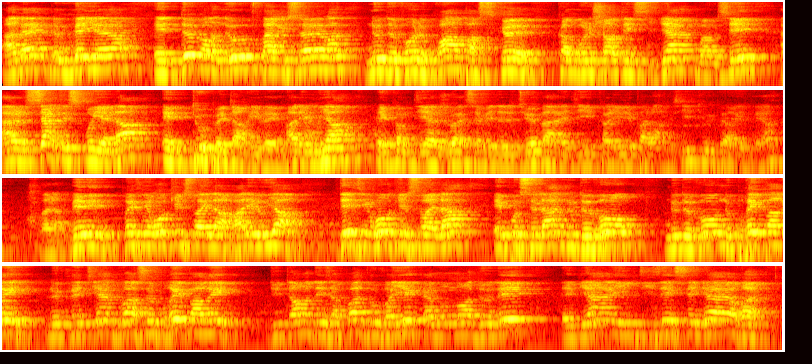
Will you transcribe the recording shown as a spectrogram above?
Amen. Le meilleur est devant nous, frères et sœurs. Nous devons le croire parce que, comme vous le chantez si bien, moi aussi, hein, le Saint-Esprit est là et tout peut arriver. Alléluia. Et comme dit un jour un serviteur de Dieu, ben, il dit quand il n'est pas là aussi, tout peut arriver. Hein. Voilà. Mais préférons qu'il soit là. Alléluia. Désirons qu'il soit là. Et pour cela, nous devons, nous préparer. Le chrétien doit se préparer. Du temps des apôtres, vous voyez qu'à un moment donné, eh bien, il disait, Seigneur,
